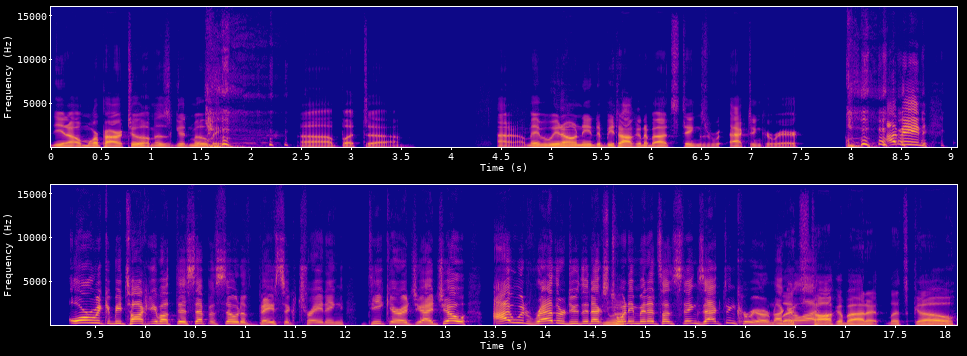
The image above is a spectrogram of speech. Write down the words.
you know, more power to them. It was a good movie. uh, but uh, I don't know. Maybe we don't need to be talking about Sting's acting career. I mean, or we could be talking about this episode of Basic Training, Deke era G.I. Joe. I would rather do the next 20 minutes on Sting's acting career. I'm not going to lie. Let's to lie. talk about it. Let's go.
